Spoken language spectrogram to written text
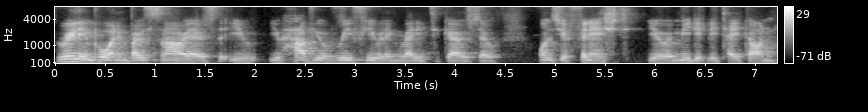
really important in both scenarios that you you have your refueling ready to go. So once you're finished, you immediately take on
